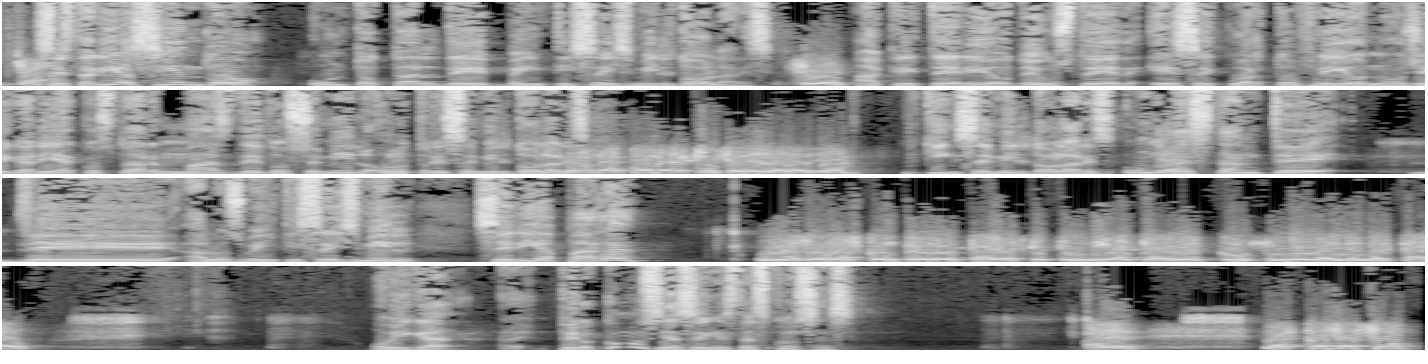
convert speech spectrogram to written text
¿Ya? Se estaría haciendo un total de 26 mil dólares. Sí. A criterio de usted, ese cuarto frío no llegaría a costar más de 12 mil o 13 mil dólares. Ponga, póngale 15 mil dólares, ¿ya? 15 mil dólares. Un Ya. restante de a los 26 mil sería para... Unas obras complementarias que tendrían que haber construido en el mercado. Oiga, eh, pero ¿cómo se hacen estas cosas? A ver, las cosas son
